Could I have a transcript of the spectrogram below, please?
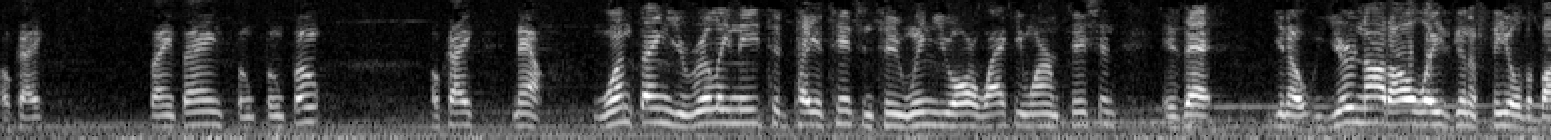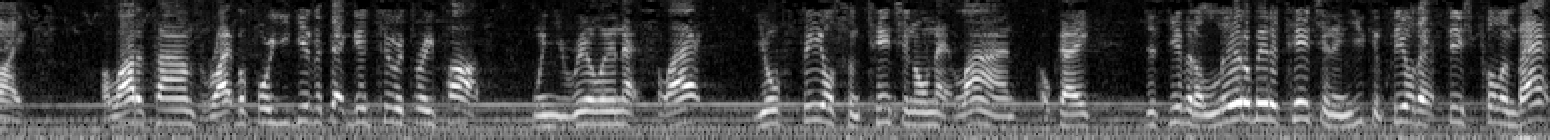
okay? Same thing, boom, boom, boom, okay? Now, one thing you really need to pay attention to when you are wacky worm fishing is that you know, you're not always going to feel the bites. A lot of times, right before you give it that good two or three pops, when you reel in that slack, you'll feel some tension on that line, okay? Just give it a little bit of tension and you can feel that fish pulling back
